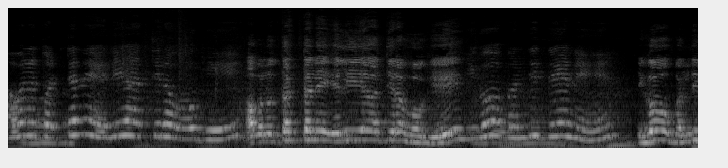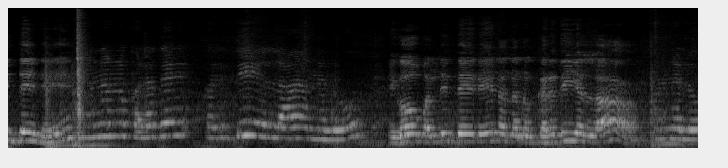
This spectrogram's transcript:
ಅವನು ತಟ್ಟನೆ ಎಲಿಯ ಹತ್ತಿರ ಹೋಗಿ ಅವನು ತಟ್ಟನೆ ಎಲಿಯ ಹತ್ತಿರ ಹೋಗಿ ಇಗೋ ಬಂದಿದ್ದೇನೆ. ಇಗೋ ಬಂದಿದ್ದೇನೆ. ಕಳೆದೆ ಕರೆದಿಯಲ್ಲ ಅನ್ನಲು? ಇಗೋ ಬಂದಿದ್ದೇನೆ ನನ್ನನ್ನು ಕರೆದಿಯಲ್ಲ? ಅನ್ನಲು?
